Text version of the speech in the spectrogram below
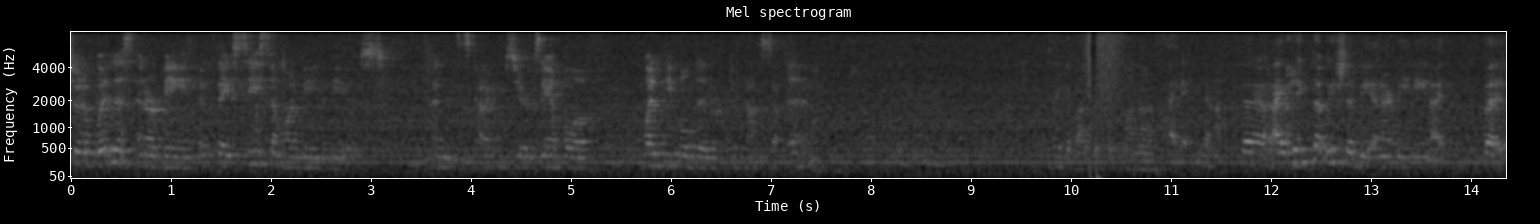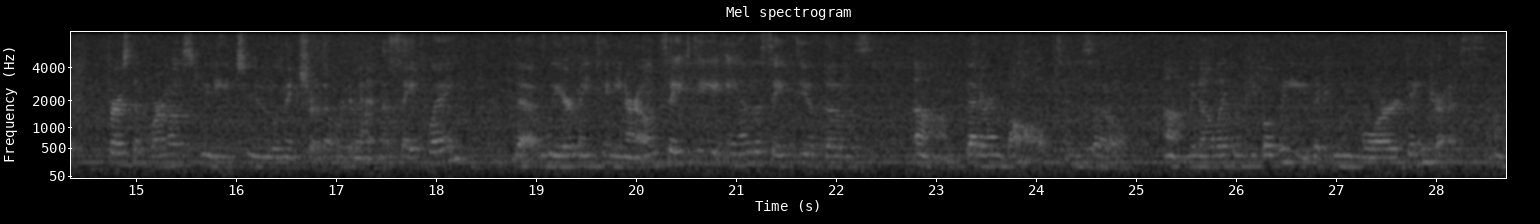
Should a witness intervene if they see someone being abused? And this kind of comes to your example of when people did or did not step in. Think about this, it's on us. I, yeah, the, I think that we should be intervening, I, but first and foremost, we need to make sure that we're doing it in a safe way, that we are maintaining our own safety and the safety of those, um, that are involved. And so, um, you know, like when people leave, it can be more dangerous. Um,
